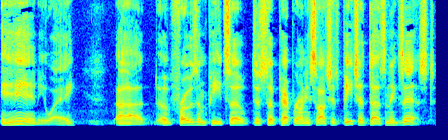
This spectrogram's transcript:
anyway, Uh, a frozen pizza, just a pepperoni sausage pizza, doesn't exist.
